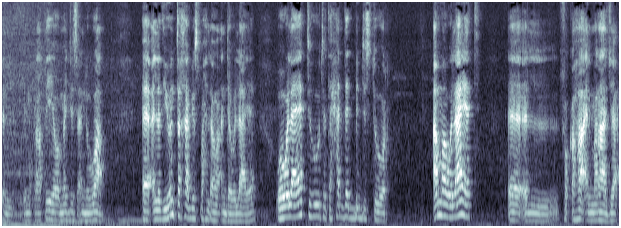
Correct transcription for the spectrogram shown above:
الديمقراطية ومجلس النواب آه الذي ينتخب يصبح له عنده ولاية وولايته تتحدد بالدستور. أما ولاية آه الفقهاء المراجع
